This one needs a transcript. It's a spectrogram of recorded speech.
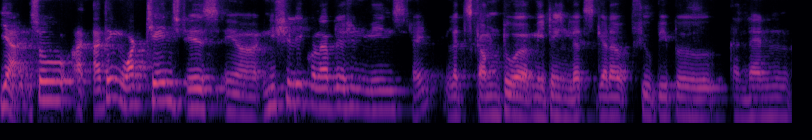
Yeah, so I, I think what changed is initially collaboration means, right, let's come to a meeting, let's get a few people and then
